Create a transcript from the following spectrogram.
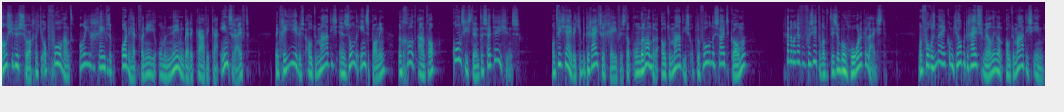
Als je dus zorgt dat je op voorhand al je gegevens op orde hebt wanneer je onderneming bij de KVK inschrijft, dan creëer je dus automatisch en zonder inspanning een groot aantal consistente citations. Want wist jij dat je bedrijfsgegevens dan onder andere automatisch op de volgende sites komen? Ga er maar even voor zitten, want het is een behoorlijke lijst. Want volgens mij komt jouw bedrijfsvermelding dan automatisch in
